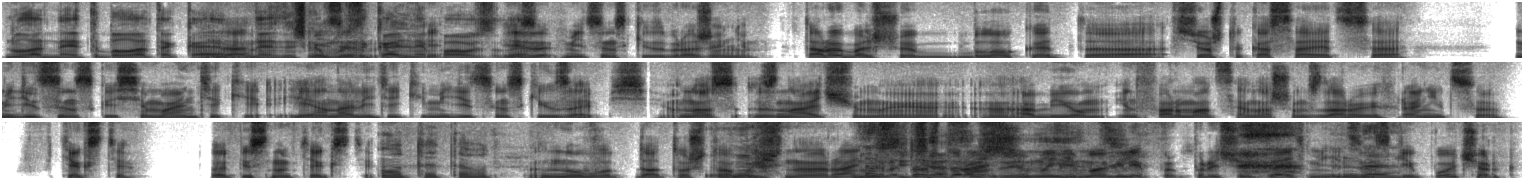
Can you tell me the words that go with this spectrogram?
Ну ладно, это была такая, Да. знаешь, как Медици- музыкальная пауза, да. из- медицинские изображения. Второй большой блок – это все, что касается медицинской семантики и аналитики медицинских записей. У нас значимый э, объем информации о нашем здоровье хранится в тексте, в описанном тексте. Вот это вот. Ну, вот, да, то, что обычно раньше, Ну, то, что раньше мы не могли пр- прочитать медицинский почерк.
